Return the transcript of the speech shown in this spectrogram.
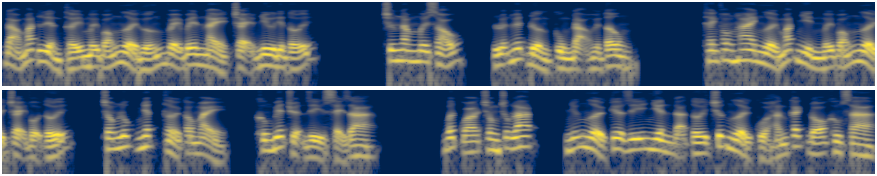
đảo mắt liền thấy mấy bóng người hướng về bên này chạy như điên tới. Chương năm mươi sáu, luyện huyết đường cùng đạo huyền tông. Thanh phong hai người mắt nhìn mấy bóng người chạy vội tới, trong lúc nhất thời cao mày, không biết chuyện gì xảy ra. Bất quá trong chốc lát, những người kia dĩ nhiên đã tới trước người của hắn cách đó không xa,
